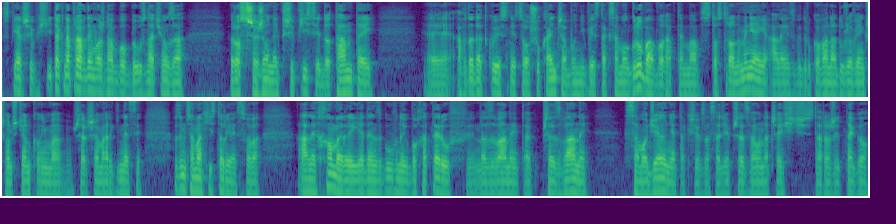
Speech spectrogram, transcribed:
z pierwszej wieści. Tak naprawdę można byłoby uznać ją za rozszerzone przypisy do tamtej, e, a w dodatku jest nieco oszukańcza, bo niby jest tak samo gruba, bo raptem ma 100 stron mniej, ale jest wydrukowana dużo większą czcionką i ma szersze marginesy. Poza tym sama historia jest słaba. Ale Homer, jeden z głównych bohaterów, nazwany tak, przezwany samodzielnie, tak się w zasadzie przezwał na cześć starożytnego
